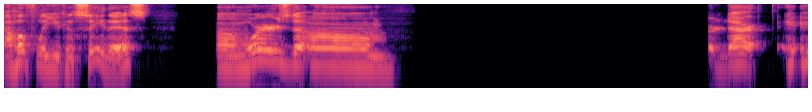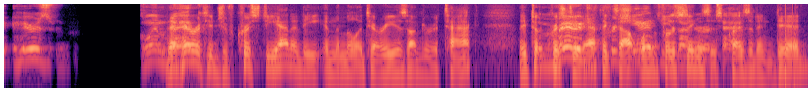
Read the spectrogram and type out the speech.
hopefully you can see this. Um, where's the, um, there, here's Glenn The Beck. heritage of Christianity in the military is under attack. They took The Christian ethics out one of the first things this president did.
